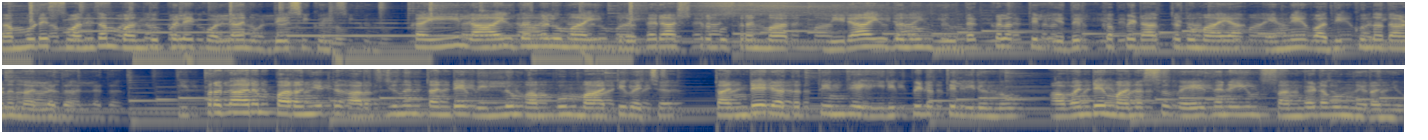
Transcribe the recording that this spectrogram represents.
നമ്മുടെ സ്വന്തം ബന്ധുക്കളെ കൊല്ലാൻ ഉദ്ദേശിക്കുന്നു. കയ്യിൽ ആയുധങ്ങളുമായി ധൃതരാഷ്ട്രപുത്രന്മാർ നിരായുധനും യുദ്ധക്കളത്തിൽ എതിർക്കപ്പെടാത്തതുമായ എന്നെ വധിക്കുന്നതാണ് നല്ലത്. ഇപ്രകാരം പറഞ്ഞിട്ട് അർജുനൻ തന്റെ വില്ലും അമ്പും മാറ്റിവെച്ച് തന്റെ രഥത്തിന്റെ ഇരിപ്പിടത്തിൽ ഇരുന്നു അവന്റെ മനസ്സ് വേദനയും സങ്കടവും നിറഞ്ഞു.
